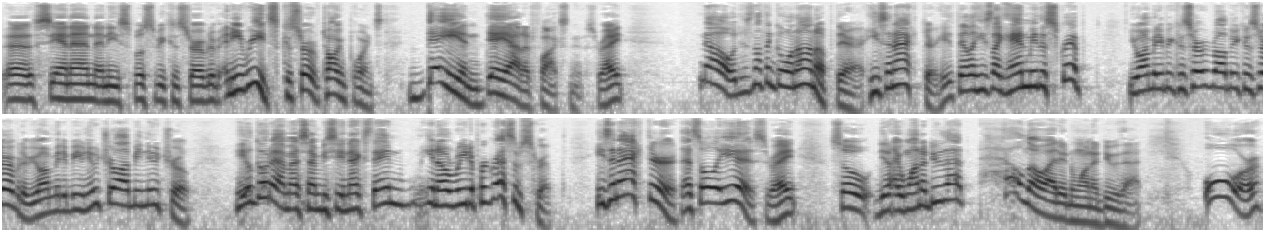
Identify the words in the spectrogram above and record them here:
uh, CNN and he's supposed to be conservative? And he reads conservative talking points day in, day out at Fox News. Right? No, there's nothing going on up there. He's an actor. He's, like- he's like, hand me the script. You want me to be conservative? I'll be conservative. You want me to be neutral? I'll be neutral. He'll go to MSNBC next day and you know read a progressive script. He's an actor. That's all he is, right? So, did I want to do that? Hell no, I didn't want to do that. Or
